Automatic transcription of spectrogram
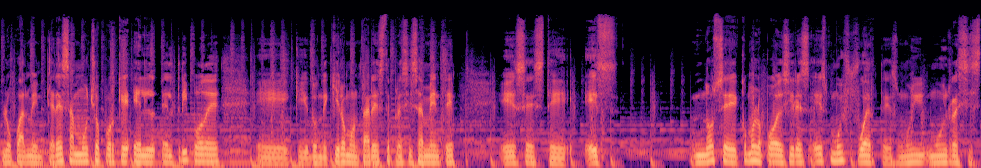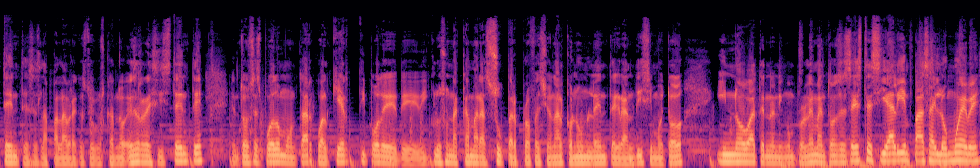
lo cual me interesa mucho porque el, el trípode eh, que donde quiero montar este precisamente es este es no sé cómo lo puedo decir, es, es, muy fuerte, es muy, muy resistente, esa es la palabra que estoy buscando, es resistente, entonces puedo montar cualquier tipo de, de incluso una cámara súper profesional con un lente grandísimo y todo, y no va a tener ningún problema. Entonces este si alguien pasa y lo mueve,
